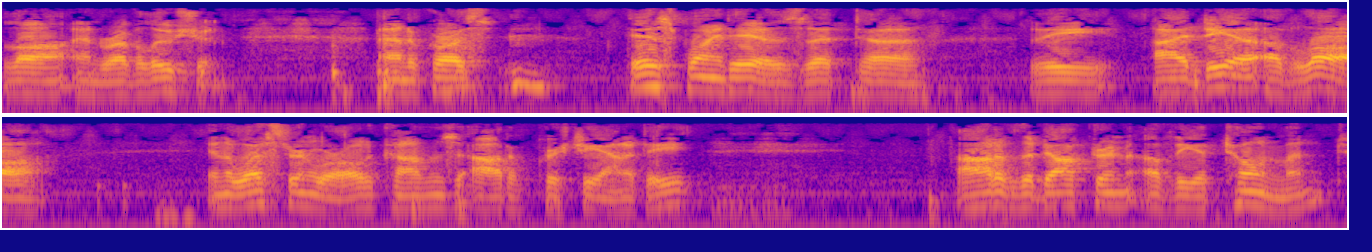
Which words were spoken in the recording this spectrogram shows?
Law and Revolution. And of course, his point is that uh, the idea of law in the Western world comes out of Christianity, out of the doctrine of the atonement,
